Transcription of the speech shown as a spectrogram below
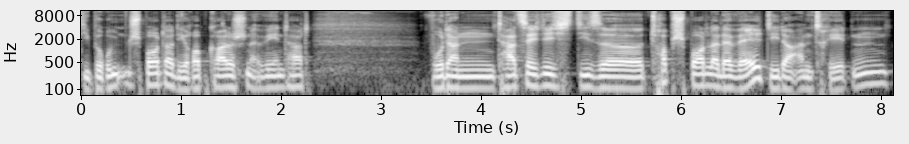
die berühmten Sportler, die Rob gerade schon erwähnt hat, wo dann tatsächlich diese Top-Sportler der Welt, die da antreten,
